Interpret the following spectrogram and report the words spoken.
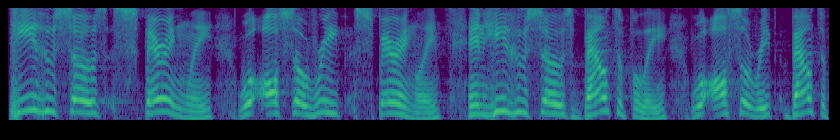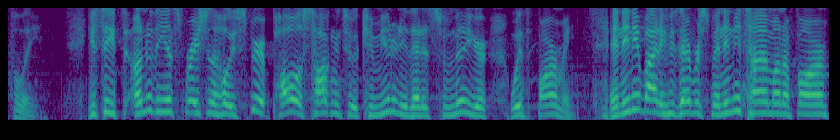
he who sows sparingly will also reap sparingly, and he who sows bountifully will also reap bountifully. You see, under the inspiration of the Holy Spirit, Paul is talking to a community that is familiar with farming. And anybody who's ever spent any time on a farm,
